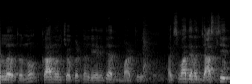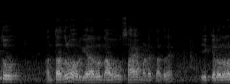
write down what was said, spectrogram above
ಎಲ್ಲರ ಹತ್ರನೂ ಕಾನೂನು ಚೌಕಟ್ಟಿನಲ್ಲಿ ಏನಿದೆ ಅದು ಮಾಡ್ತೀವಿ. ಅಕಸ್ಮಾತ್ ಏನಾದ್ರು ಜಾಸ್ತಿ ಇತ್ತು ಅಂತಂದರೂ ಅವ್ರಿಗೇನಾದ್ರು ನಾವು ಸಹಾಯ ಮಾಡೋಕ್ಕಾದ್ರೆ ಈ ಕೆಲವರೆಲ್ಲ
